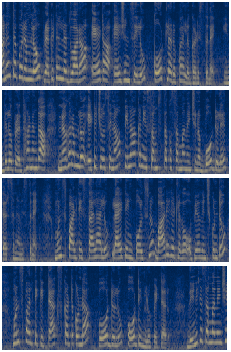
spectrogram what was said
అనంతపురంలో ప్రకటనల ద్వారా ఏటా ఏజెన్సీలు కోట్ల రూపాయలు గడుస్తున్నాయి. ఇందులో ప్రధానంగా నగరంలో ఎటు చూసినా పినాకని సంస్థకు సంబంధించిన బోర్డులే దర్శనమిస్తున్నాయి. మున్సిపాలిటీ స్థలాలు లైటింగ్ పోల్స్ను భారీగట్లుగా ఉపయోగించుకుంటూ మున్సిపాలిటీకి ట్యాక్స్ కట్టకుండా బోర్డులు హోర్డింగ్లు పెట్టారు. దీనికి సంబంధించి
